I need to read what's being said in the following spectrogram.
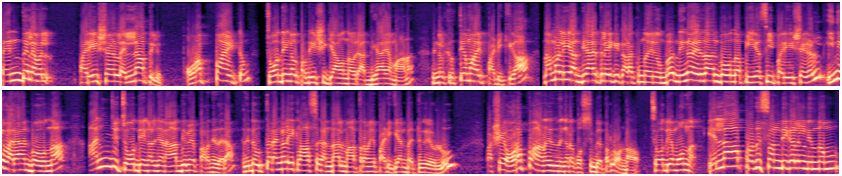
ടെൻത്ത് ലെവൽ പരീക്ഷകളിൽ എല്ലാത്തിലും ഉറപ്പായിട്ടും ചോദ്യങ്ങൾ പ്രതീക്ഷിക്കാവുന്ന ഒരു അധ്യായമാണ്. നിങ്ങൾ കൃത്യമായി പഠിക്കുക. നമ്മൾ ഈ അധ്യായത്തിലേക്ക് കടക്കുന്നതിന് മുമ്പ് നിങ്ങൾ എഴുതാൻ പോകുന്ന പി എസ് സി പരീക്ഷകൾ ഇനി വരാൻ പോകുന്ന അഞ്ച് ചോദ്യങ്ങൾ ഞാൻ ആദ്യമേ പറഞ്ഞു തരാം ഇതിന്റെ ഉത്തരങ്ങൾ ഈ ക്ലാസ് കണ്ടാൽ മാത്രമേ പഠിക്കാൻ പറ്റുകയുള്ളൂ. പക്ഷേ ഉറപ്പാണ് ഇത് നിങ്ങളുടെ ക്വസ്റ്റ്യൻ പേപ്പറിൽ ഉണ്ടാവും. ചോദ്യം ഒന്ന് എല്ലാ പ്രതിസന്ധികളിൽ നിന്നും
